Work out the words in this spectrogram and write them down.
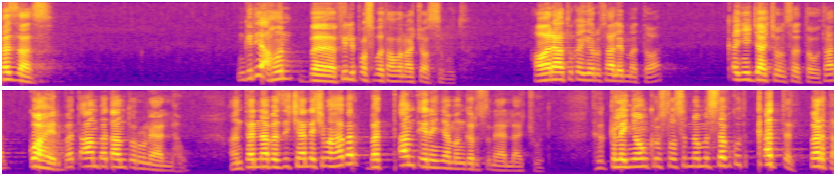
ከዛስ እንግዲህ አሁን በፊልጶስ ቦታ ሆናችሁ አስቡት። ሐዋርያቱ ከኢየሩሳሌም መጥተዋል። ቀኝ እጃቸውን ሰጥተውታል። ጓሄድ በጣም በጣም ጥሩ ነው ያለኸው አንተና በዚች ያለች ማህበር በጣም ጤነኛ መንገድ ውስጥ ነው ያላችሁት። ትክክለኛውን ክርስቶስን ነው የምትሰብኩት። ቀጥል፣ በርታ።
